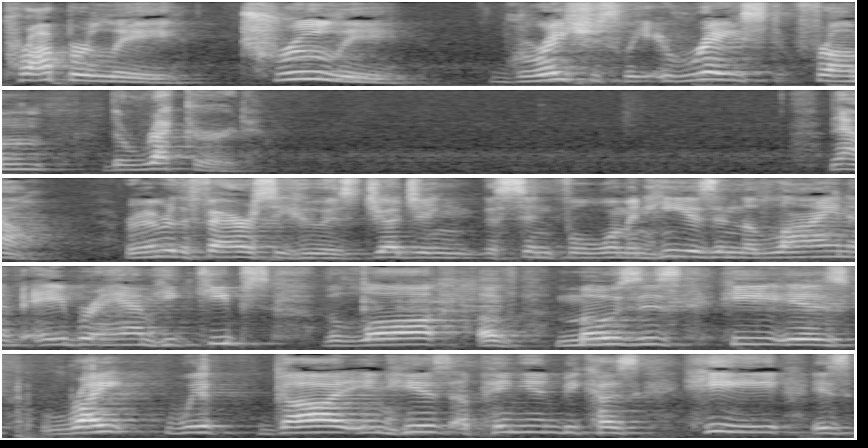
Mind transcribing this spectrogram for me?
properly, truly, graciously erased from the record. Now, remember the Pharisee who is judging the sinful woman. He is in the line of Abraham. He keeps the law of Moses. He is right with God in his opinion because he is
